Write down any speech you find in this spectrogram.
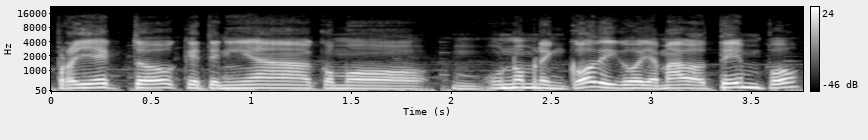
proyecto que tenía como un nombre en código llamado Tempo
